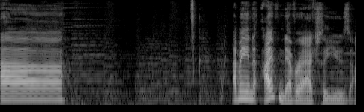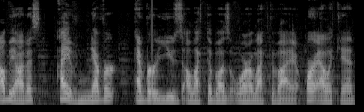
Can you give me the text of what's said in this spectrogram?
Uh... I mean, I've never actually used, I'll be honest, I have never ever used Electabuzz or Electivire or Elekid.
